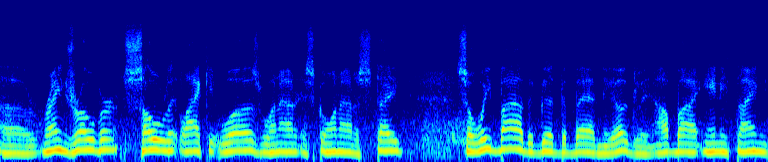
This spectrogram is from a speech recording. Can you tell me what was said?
uh, Range Rover, sold it like it was when out, it's going out of state. So we buy the good, the bad, and the ugly. I'll buy anything.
